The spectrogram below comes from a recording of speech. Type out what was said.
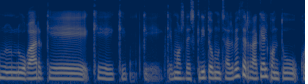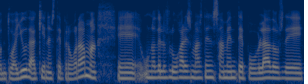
un lugar que, que, que, hemos descrito muchas veces, Raquel, con tu, con tu ayuda aquí en este programa, eh, uno de los lugares más densamente poblados de,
